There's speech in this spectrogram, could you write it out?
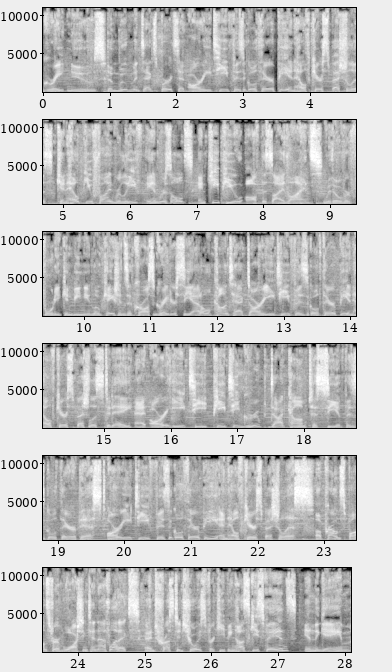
Great news. The movement experts at RET Physical Therapy and Healthcare Specialists can help you find relief and results and keep you off the sidelines. With over 40 convenient locations across greater Seattle, contact RET Physical Therapy and Healthcare Specialists today at retptgroup.com to see a physical therapist. RET Physical Therapy and Healthcare Specialists, a proud sponsor of Washington Athletics and trusted choice for keeping Huskies fans in the game.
